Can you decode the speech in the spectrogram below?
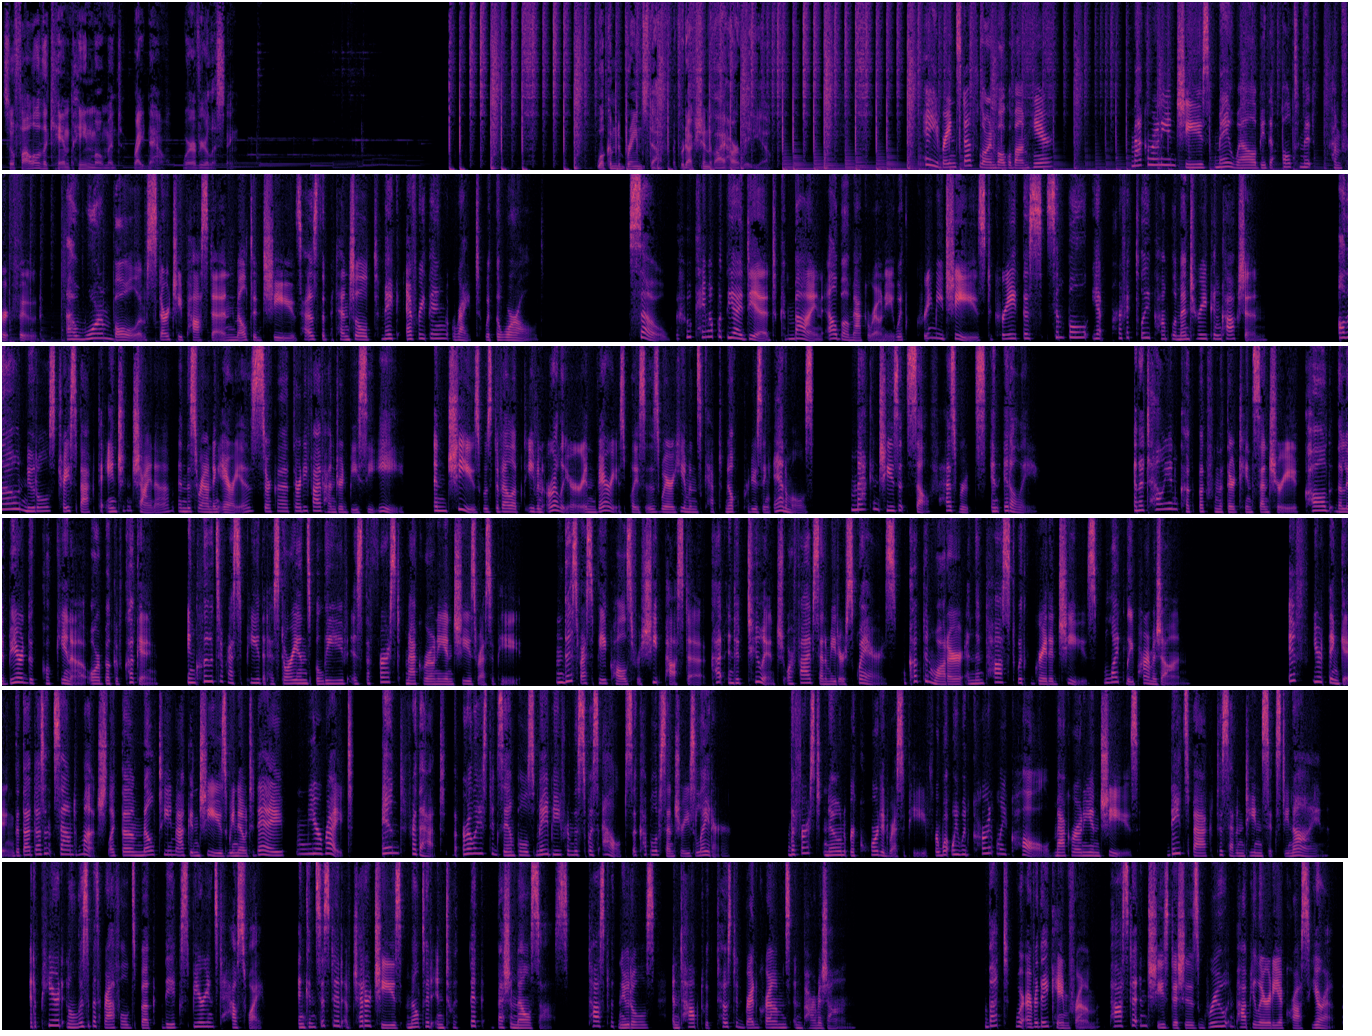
So follow the campaign moment right now, wherever you're listening. Welcome to Brainstuff, a production of iHeartRadio. Hey, Brainstuff, Lauren Vogelbaum here. Macaroni and cheese may well be the ultimate comfort food. A warm bowl of starchy pasta and melted cheese has the potential to make everything right with the world. So, who came up with the idea to combine elbow macaroni with creamy cheese to create this simple yet perfectly complementary concoction? Although noodles trace back to ancient China and the surrounding areas circa 3500 BCE, and cheese was developed even earlier in various places where humans kept milk producing animals, mac and cheese itself has roots in Italy. An Italian cookbook from the 13th century called the Liber de Coquina, or Book of Cooking, includes a recipe that historians believe is the first macaroni and cheese recipe. This recipe calls for sheet pasta cut into 2 inch or 5 centimeter squares, cooked in water, and then tossed with grated cheese, likely Parmesan. If you're thinking that that doesn't sound much like the melty mac and cheese we know today, you're right. And for that, the earliest examples may be from the Swiss Alps a couple of centuries later. The first known recorded recipe for what we would currently call macaroni and cheese dates back to 1769. It appeared in Elizabeth Raffald's book, The Experienced Housewife, and consisted of cheddar cheese melted into a thick bechamel sauce, tossed with noodles, and topped with toasted breadcrumbs and parmesan. But wherever they came from, pasta and cheese dishes grew in popularity across Europe.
